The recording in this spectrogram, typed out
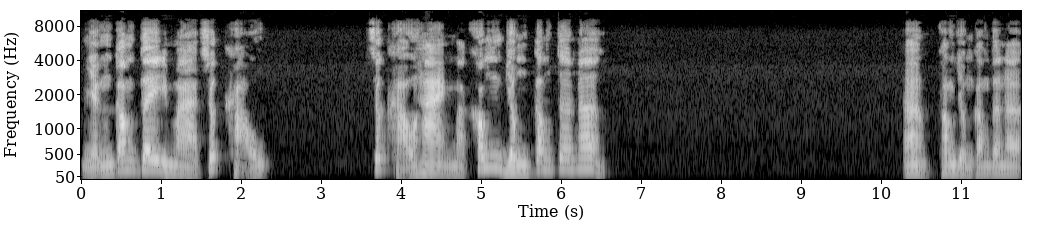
những công ty mà xuất khẩu xuất khẩu hàng mà không dùng container à, không dùng container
